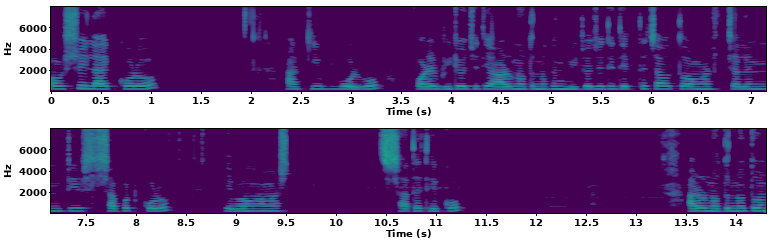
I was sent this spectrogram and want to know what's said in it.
অবশ্যই লাইক করো। আর কি বলব, পরের ভিডিও যদি আরও নতুন নতুন ভিডিও যদি দেখতে চাও, তো আমার চ্যানেলটি সাপোর্ট করো এবং আমার সাথে থেকো। আরও নতুন নতুন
